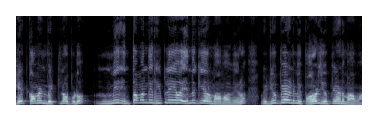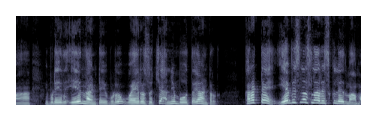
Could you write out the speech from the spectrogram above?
హేట్ కామెంట్ పెట్టినప్పుడు మీరు ఇంతమంది రిప్లై ఎందుకు ఇయ్యరు మామ మీరు? మీరు చూపించండి మీ పవర్ చూపించండి మామ. ఇప్పుడు ఏది ఏందంటే ఇప్పుడు వైరస్ వచ్చి అన్నీ పోతాయి అంటారు. కరెక్టే. ఏ బిజినెస్లో రిస్క్ లేదు మామ.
